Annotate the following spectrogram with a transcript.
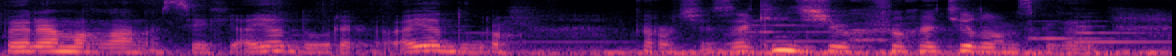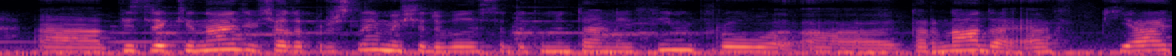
Перемогла на всіх, а я дура. А я дура. Коротше, закінчу, що хотіла вам сказати. Після кіна дівчата прийшли. Ми ще дивилися документальний фільм про торнадо F5,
